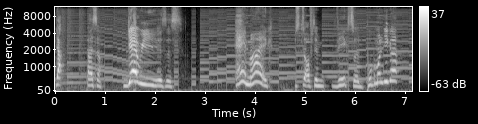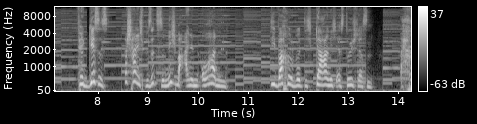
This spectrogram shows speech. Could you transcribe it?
Ja, da ist er. Gary ist es. Hey Mike, bist du auf dem Weg zur Pokémon-Liga? Vergiss es. Wahrscheinlich besitzt du nicht mal einen Orden. Die Wache wird dich gar nicht erst durchlassen. Ach,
